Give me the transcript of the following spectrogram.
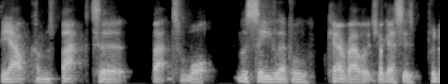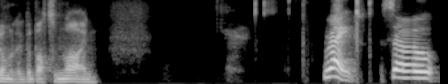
the outcomes back to back to what the C level care about, which I guess is predominantly the bottom line. Right. So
